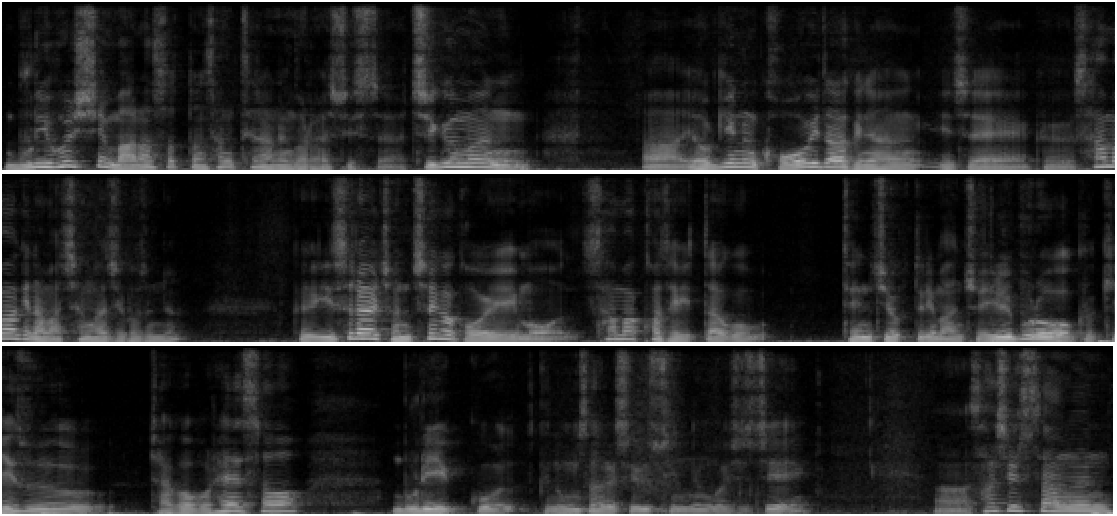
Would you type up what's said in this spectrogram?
물이 훨씬 많았었던 상태라는 걸 알 수 있어요. 지금은 아, 여기는 거의 다 그냥 이제 그 사막이나 마찬가지거든요. 그 이스라엘 전체가 거의 뭐 사막화돼 있다고 된 지역들이 많죠. 일부러 그 개수 작업을 해서 물이 있고 그 농사를 지을 수 있는 것이지 어, 사실상은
